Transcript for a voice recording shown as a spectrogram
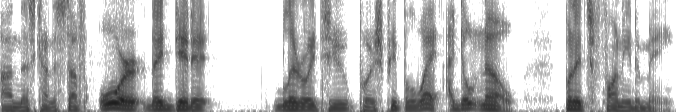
on this kind of stuff or they did it literally to push people away i don't know but it's funny to me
